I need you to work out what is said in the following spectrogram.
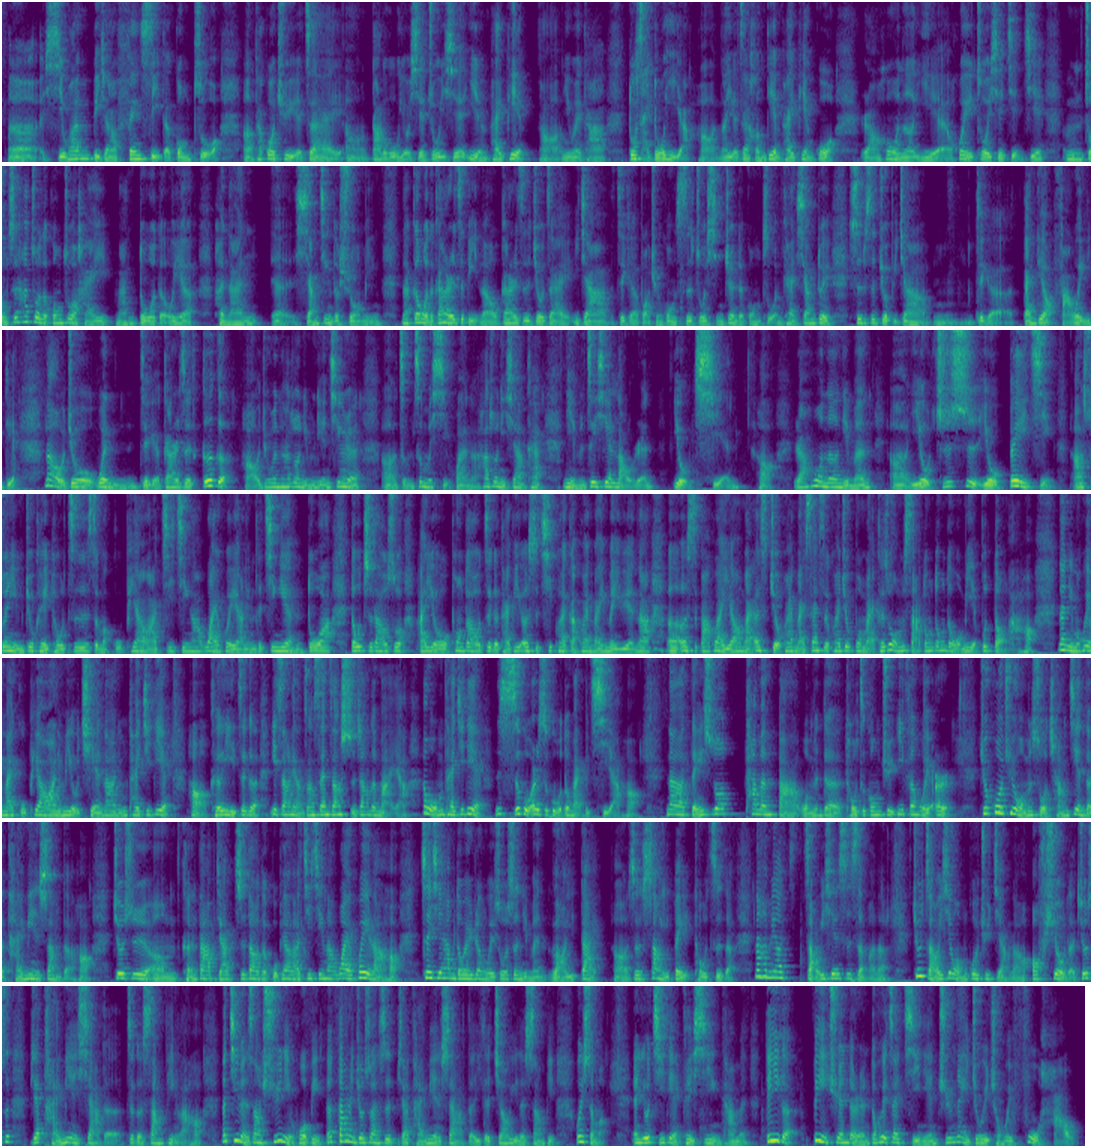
呃，喜欢比较 fancy 的工作，呃，他过去也在呃大陆有些做一些艺人拍片啊，因为他多才多艺啊，哈，那也在横店拍片过，然后呢也会做一些剪接，嗯，总之他做的工作还蛮多的，我也很难呃详尽的说明。那跟我的干儿子比呢，我干儿子就在一家这个保全公司做行政的工作，你看相对是不是就比较嗯这个单调乏味一点？那我。就问这个干儿子哥哥，好，我就问他说：“你们年轻人，呃，怎么这么喜欢呢？”他说：“你想想看，你们这些老人有钱。”好，然后呢，你们呃也有知识，也有背景啊，所以你们就可以投资什么股票啊、基金啊、外汇啊，你们的经验很多啊，都知道说，哎呦，碰到这个台币二十七块，赶快买美元呐、呃，二十八块也要买，二十九块买，三十块就不买。可是我们傻咚咚的，我们也不懂啊，哈。那你们会买股票啊？你们有钱呐、啊？你们台积电好，可以这个一张、两张、三张、十张的买呀、啊？那我们台积电十股、二十股我都买不起啊，哈。那等于是说。他们把我们的投资工具一分为二，就过去我们所常见的台面上的哈，就是嗯，可能大家比较知道的股票啦、基金啦、外汇啦哈，这些他们都会认为说是你们老一代啊，是上一辈投资的。那他们要找一些是什么呢？就找一些我们过去讲的 offshore 的，就是比较台面下的这个商品了哈。那基本上虚拟货币，那当然就算是比较台面下的一个交易的商品。为什么？嗯，有几点可以吸引他们。第一个。币圈的人都会在几年之内就会成为富豪，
